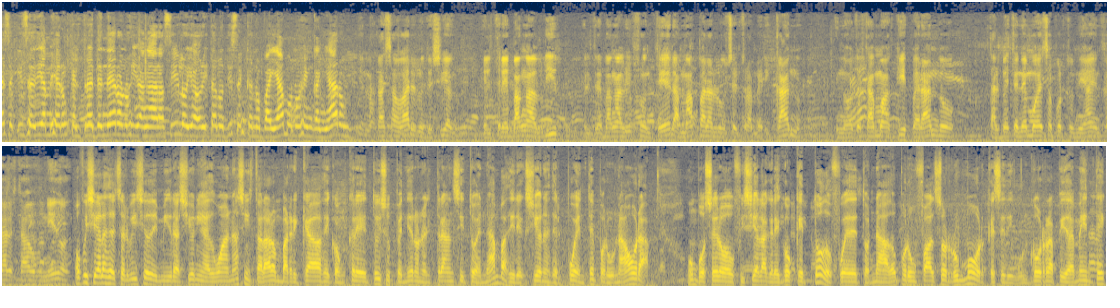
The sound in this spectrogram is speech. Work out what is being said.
Hace 15 días me dijeron que el 3 de enero nos iban a dar asilo y ahorita nos dicen que nos vayamos, nos engañaron. En la casa hogares nos decían, el 3 van a abrir, el 3 van a abrir fronteras más para los centroamericanos. Y nosotros estamos aquí esperando Tal vez tenemos esa oportunidad de entrar a Estados Unidos. Oficiales del Servicio de Inmigración y Aduanas instalaron barricadas de concreto y suspendieron el tránsito en ambas direcciones del puente por una hora. Un vocero oficial agregó que todo fue detonado por un falso rumor que se divulgó rápidamente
